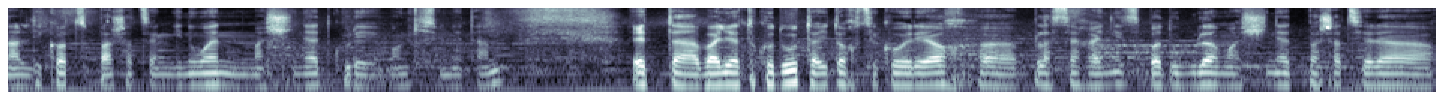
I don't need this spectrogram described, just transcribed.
azken aldikotz pasatzen ginuen masinet gure mankizunetan. Eta baliatuko dut, aitortzeko ere hor, uh, plazer gainitz badugula masinet pasatzera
